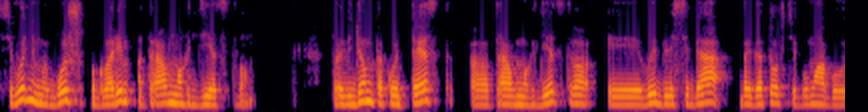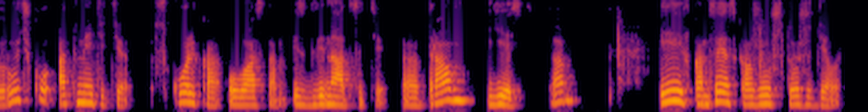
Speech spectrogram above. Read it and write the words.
Сегодня мы больше поговорим о травмах детства. Проведем такой тест о травмах детства, и вы для себя приготовьте бумагу и ручку, отметите, сколько у вас там из 12 э, травм есть, да? и в конце я скажу, что же делать.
